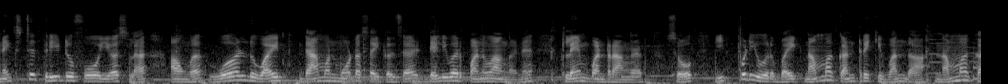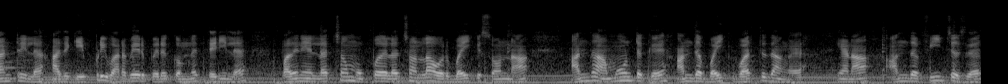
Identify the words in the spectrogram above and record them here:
நெக்ஸ்ட்டு த்ரீ டு ஃபோர் இயர்ஸில் அவங்க வேர்ல்டு வைட் டேமன் மோட்டார் சைக்கிள்ஸை டெலிவர் பண்ணுவாங்கன்னு கிளைம் பண்ணுறாங்க ஸோ இப்படி ஒரு பைக் நம்ம கண்ட்ரிக்கு வந்தால் நம்ம கண்ட்ரியில் அதுக்கு எப்படி வரவேற்பு இருக்கும்னு தெரியல. பதினேழு லட்சம் முப்பது லட்சம்லாம் ஒரு பைக்கு சொன்னால் அந்த அமௌண்ட்டுக்கு அந்த பைக் வர்த்துதாங்க ஏன்னா அந்த ஃபீச்சர்ஸை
